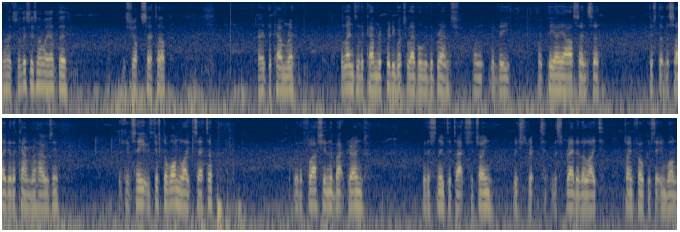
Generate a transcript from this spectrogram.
Right, so this is how I had the the shot set up. I had the camera, the lens of the camera pretty much level with the branch and with the my PIR sensor just at the side of the camera housing. You can see it was just a one light setup with a flash in the background with a snoot attached to try and restrict the spread of the light, try and focus it in one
